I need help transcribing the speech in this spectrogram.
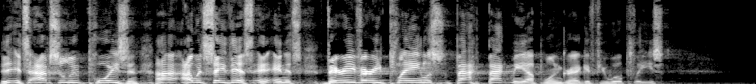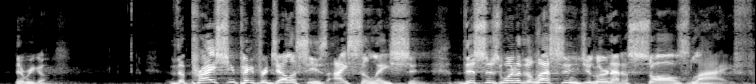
It's absolute poison. I, I would say this, and, and, it's very, very plain. Let's back, back me up one, Greg, if you will, please. There we go. The price you pay for jealousy is isolation. This is one of the lessons you learn out of Saul's life.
